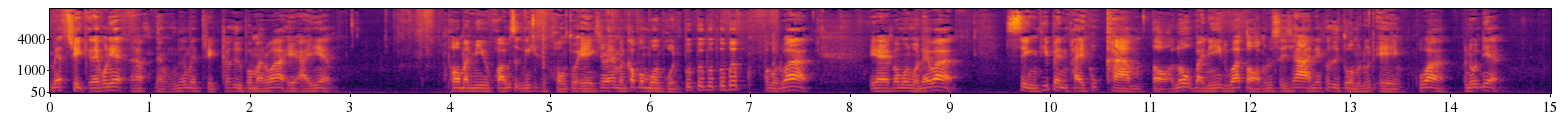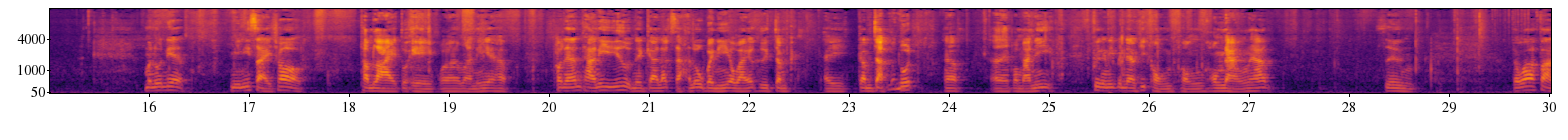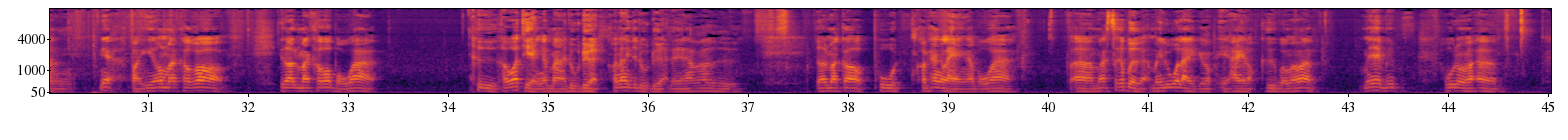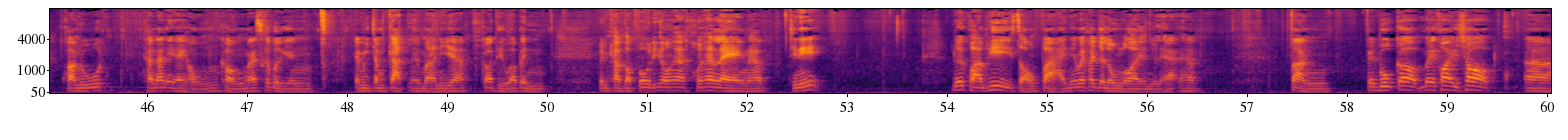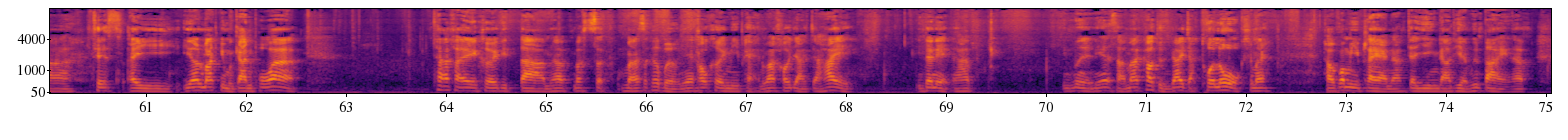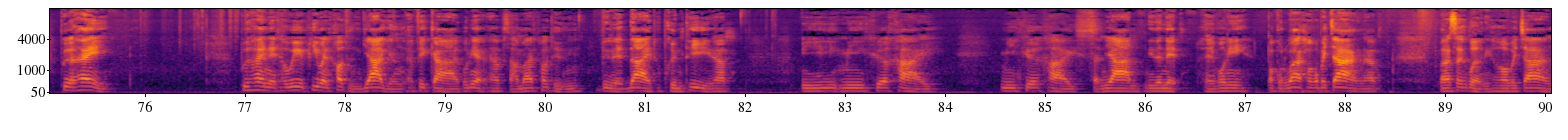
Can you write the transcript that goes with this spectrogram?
Matrix อะไรพวกนี้นะครับหนังเรื่อง Matrix ก็คือประมาณว่า AI เนี่ย พอมันมีความรู้สึกนึกของตัวเองใช่ไหมมันก็ประมวลผลปุ๊บปุ๊บปุ๊บปุ๊บปรากฏว่า AI ประมวลผลได้ว่า สิ่งที่เป็นภัยคุกคามต่อโลกใบนี้ หรือว่าต่อมนุษยชาติเนี่ยก็คือตัวมนุษย์เองเพราะว่ามนุษย์เนี่ย มนุษย์เนี่ยมีนิสัยชอบทำลายตัวเองประมาณนี้ครับ เพราะฉะนั้นทางที่ดีที่สุดในการรักษาโลกใบนี้เอาไว้ก็คือจำไอ้กำจัดมนุษย์นะครับ อะไรประมาณนี้ ซึ่งอันนี้เป็นแนวคิดของของของหนังนะครับ ซึ่ง แต่ว่าฝั่งเนี่ยฝั่งอีลอนมัสก์เขาก็อีลอนมัสก์เขาก็บอกว่า คือเขาก็เถียงกันมาดุเดือดเขาน่าจะดุเดือดเลยนะครับ ก็คืออีลอนมัสก็พูดค่อนข้างแรงครับบอกว่าเอ่อมาร์คซักเคอร์เบิร์กอะไม่รู้อะไรเกี่ยวกับ AI หรอกคือประมาณว่า ไม่ใช่ไม่เขาพูดว่าเออความรู้ทางด้าน AI ของของมาร์คซักเคอร์เบิร์กยัง ยังมีจำกัดอะไรประมาณนี้ครับ ก็ถือว่าเป็นเป็นคำตอบโต้ที่ค่อนข้างค่อนข้างแรงนะครับ ทีนี้ ด้วยความที่สองฝ่ายเนี่ยไม่ค่อยจะลงรอยกันอยู่แล้วนะครับ ฝั่ง Facebook ก็ไม่ค่อยชอบอ่าเทสไอีลอนมัสก์อยู่เหมือนกัน เพราะว่า ถ้าใครเคยติดตามนะครับมาร์คซักเคอร์เบิร์กเนี่ยเขาเคยมีแผนว่าเขาอยากจะให้อินเทอร์เน็ตนะครับอินเทอร์เน็ตเนี่ยสามารถเข้าถึงได้จากทั่วโลกใช่ไหมเขาก็มี plan นะจะยิงดาวเทียมขึ้นไปนะครับ เพื่อให้ เพื่อให้ในทวีปที่มันเข้าถึงยากอย่างแอฟริกาพวกเนี้ยนะครับสามารถเข้าถึงอินเทอร์เน็ตได้ทุกพื้นที่นะครับ มีมีเครือข่าย มีเครือข่ายสัญญาณอินเทอร์เน็ตอะไรพวกนี้ปรากฏว่าเขาก็ไปจ้างนะครับมาร์คซักเคอร์เบิร์กนี่เขาไปจ้าง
